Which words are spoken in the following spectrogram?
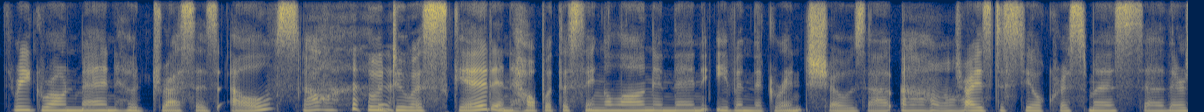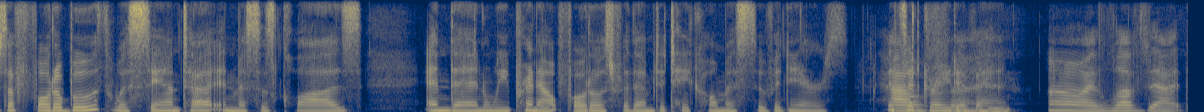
three grown men who dress as elves Oh. who do a skit and help with the sing along, and then even the Grinch shows up oh. tries to steal Christmas. Uh, there's a photo booth with Santa and Mrs. Claus, and then we print out photos for them to take home as souvenirs. It's a great fun. event. Oh, I love that.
